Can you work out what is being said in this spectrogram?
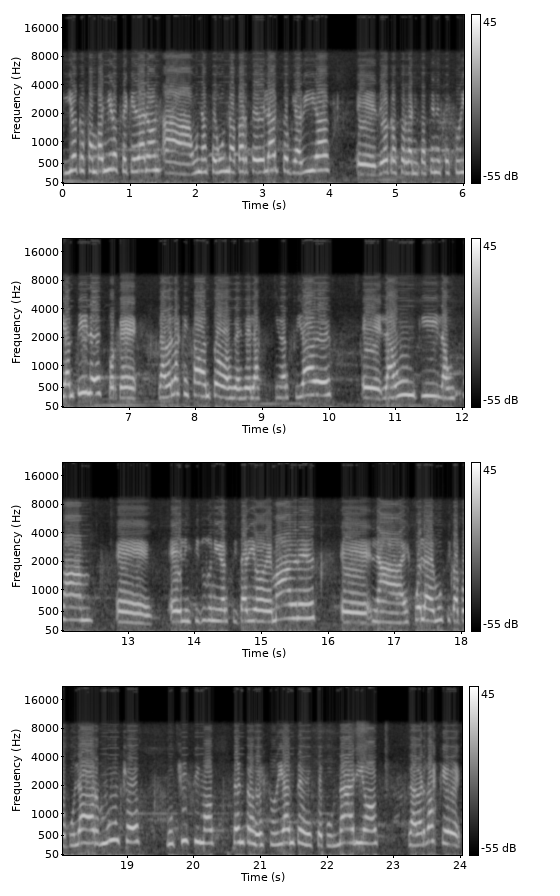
y otros compañeros se quedaron a una segunda parte del acto que había de otras organizaciones estudiantiles, porque la verdad es que estaban todos, desde las universidades, eh, la UNCI, la UNSAM, eh, el Instituto Universitario de Madres, eh, la Escuela de Música Popular, muchos, muchísimos centros de estudiantes de secundarios. La verdad es que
